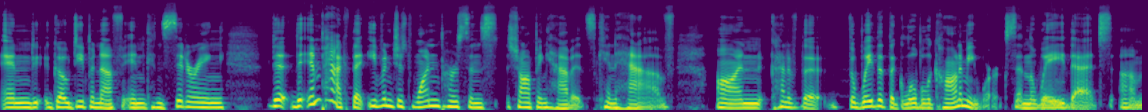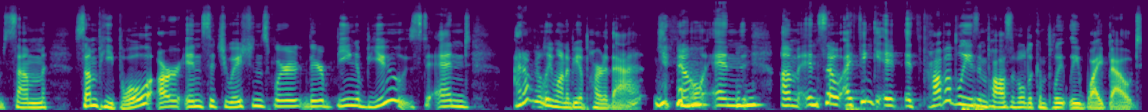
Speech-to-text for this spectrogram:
and go deep enough in considering the the impact that even just one person's shopping habits can have on kind of the the way that the global economy works and the way that um, some some people are in situations where they're being abused. And I don't really want to be a part of that, you know? Mm-hmm. And mm-hmm. um and so I think it it probably is impossible to completely wipe out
